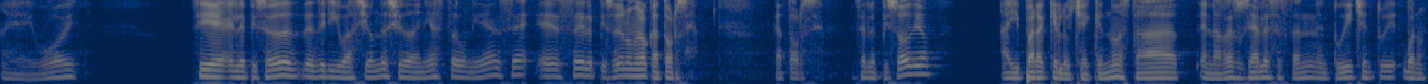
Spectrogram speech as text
ahí voy. Sí, el episodio de, derivación de ciudadanía estadounidense es el episodio número 14. 14. Es el episodio. Ahí para que lo chequen, ¿no? Está en las redes sociales, está en, Twitch, en Twitter, bueno,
